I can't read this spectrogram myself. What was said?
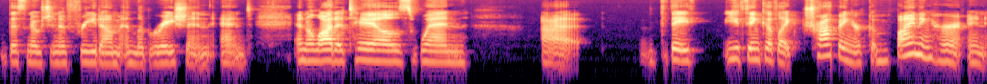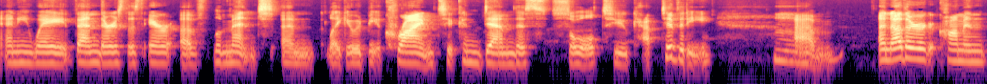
this notion of freedom and liberation. And in a lot of tales, when uh, they you think of like trapping or confining her in any way, then there's this air of lament and like it would be a crime to condemn this soul to captivity. Hmm. Um, another common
